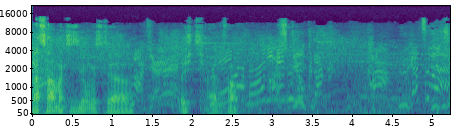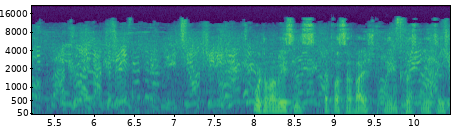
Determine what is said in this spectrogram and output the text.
Wasseramatisierung ist ja richtig einfach. Gut, aber wenigstens etwas erreicht, nebenquestmäßig.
